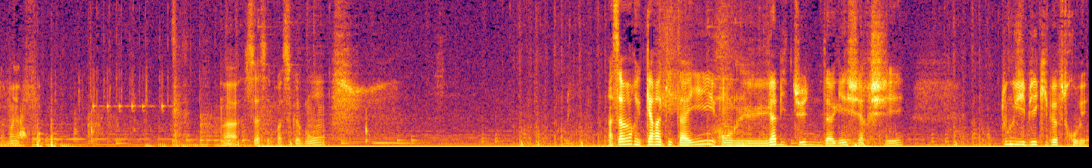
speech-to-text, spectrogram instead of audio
Normalement, il en faut. Voilà, ça c'est presque bon. A savoir que Karakitai ont l'habitude d'aller chercher tout le gibier qu'ils peuvent trouver.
